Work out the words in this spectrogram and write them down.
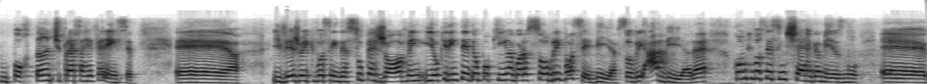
importante para essa referência. É, e vejo aí que você ainda é super jovem e eu queria entender um pouquinho agora sobre você, Bia, sobre a Bia, né? Como que você se enxerga mesmo é,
